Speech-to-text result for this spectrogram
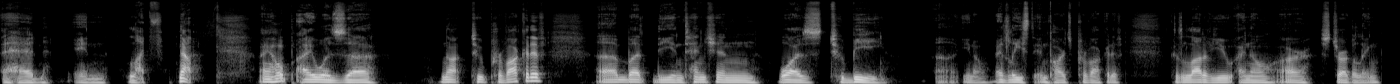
ahead in life. Now i hope i was uh, not too provocative uh, but the intention was to be uh, you know at least in parts provocative because a lot of you i know are struggling.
